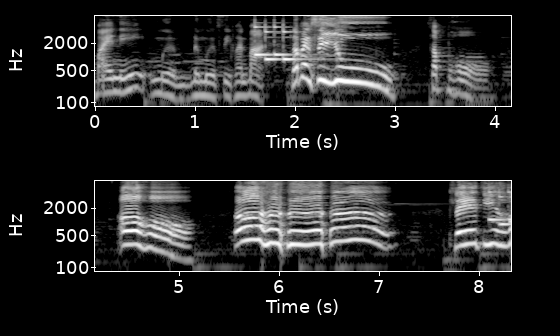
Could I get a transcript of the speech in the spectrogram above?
ใบนี้หมื่นหนึ่งหมื่นสี่พันบาท แล้วเป็น CU ซับโหโอ้โหเออเซจิโฮ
